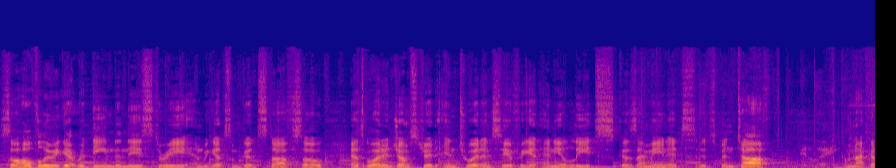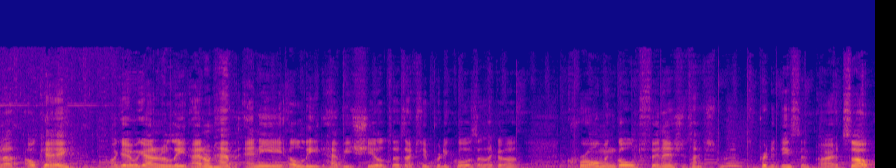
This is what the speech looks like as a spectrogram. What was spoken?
So hopefully we get redeemed in these three and we get some good stuff. So let's go ahead and jump straight into it and see if we get any elites. Because, I mean, it's it's been tough. I'm not gonna... Okay. Okay, we got an elite. I don't have any elite heavy shields. So that's actually pretty cool. Is that like a chrome and gold finish. It's actually it's pretty decent. All right, so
